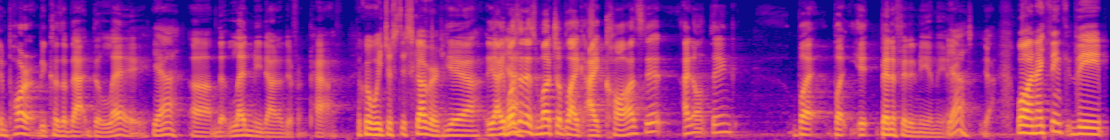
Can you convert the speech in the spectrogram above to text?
in part because of that delay Yeah. um, that led me down a different path. Look what we just discovered. Yeah, yeah. It Yeah. wasn't as much of like I caused it. I don't think, but but it benefited me in the end. Yeah. yeah. Well, and I think the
